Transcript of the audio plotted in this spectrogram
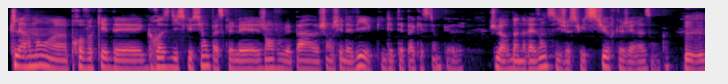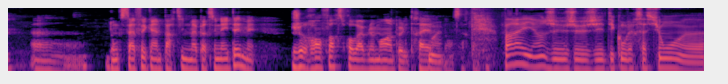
clairement euh, provoqué des grosses discussions parce que les gens voulaient pas changer d'avis et qu'il n'était pas question que je leur donne raison si je suis sûr que j'ai raison. Quoi. Mmh. Euh, donc ça fait quand même partie de ma personnalité, mais je renforce probablement un peu le trait Ouais. dans certains. Pareil, hein, j'ai des conversations euh,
